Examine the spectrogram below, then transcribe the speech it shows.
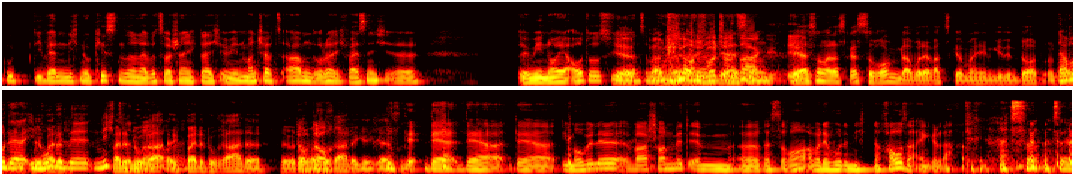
gut, die werden nicht nur Kisten, sondern da wird es wahrscheinlich gleich irgendwie einen Mannschaftsabend oder ich weiß nicht, äh, irgendwie neue Autos für yeah, die ganze Mannschaft. Genau, ich wollte schon sagen. Wer ist nochmal das Restaurant da, wo der Watzke immer hingeht in Dortmund? Da, wo der Immobile nicht bei der, Dura war, bei der Dorade. Da wird doch, doch. Dorade gegessen. Der, der, der, der Immobile war schon mit im äh, Restaurant, aber der wurde nicht nach Hause eingeladen. Achso, achso,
